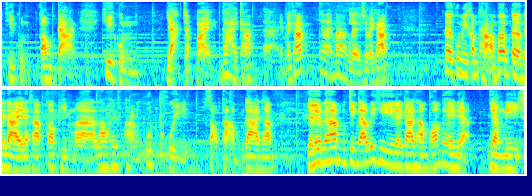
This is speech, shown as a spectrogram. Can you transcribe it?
ๆ ที่คุณต้องการที่คุณอยากจะไปได้ครับเห็นไหมครับ ง่ายมากเลยใช่ไหมครับถ้าคุณมีคำถามเพิ่มเติมใดๆนะครับ ก็พิมพ์มาเล่าให้ฟังพูดคุยสอบถามผมได้นะครับ อย่าลืมนะครับ จริงๆ แล้ววิธีในการทำพร้อมเพย์เนี่ยยังมีอีก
